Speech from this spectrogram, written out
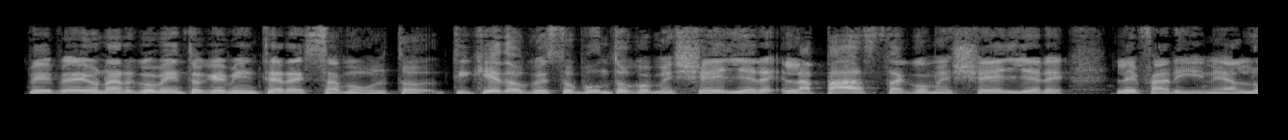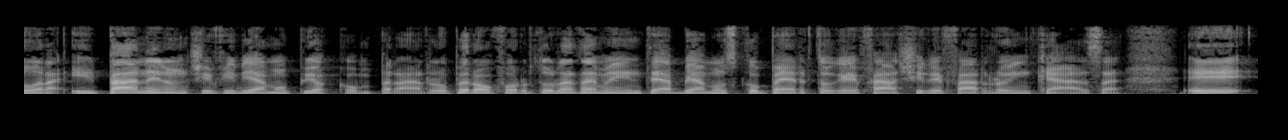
è un argomento che mi interessa molto. Ti chiedo a questo punto come scegliere la pasta, come scegliere le farine. Allora, il pane non ci fidiamo più a comprarlo, però fortunatamente abbiamo scoperto che è facile farlo in casa. E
